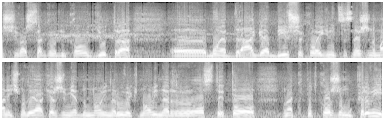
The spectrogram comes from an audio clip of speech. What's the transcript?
Naš i vaš sagovornik ovog jutra, e, moja draga bivša koleginica Snežana Manić, mada ja kažem jednom novinar, uvek novinar, ostaje to onako pod kožom u krvi,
